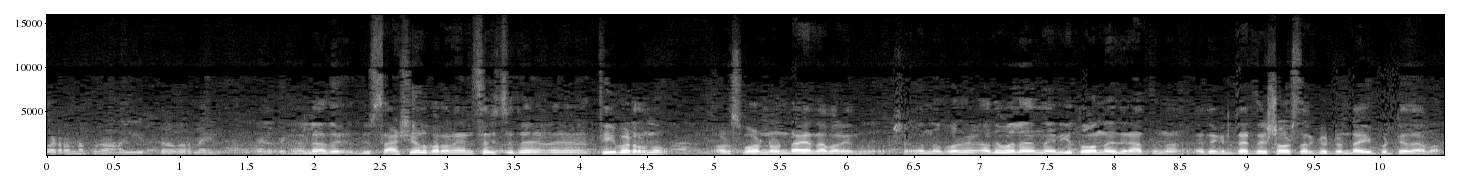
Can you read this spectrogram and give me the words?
പടർന്നപ്പോഴാണ് ഈ ടവർ ലൈൻ നിലത്തേക്ക് അല്ല അത് ദുസാക്ഷികൾ പറഞ്ഞതനുസരിച്ചത് തീ പടർന്നു. അവിടെ സ്ഫോടനം ഉണ്ടായെന്നാ പറയുന്നത്. പക്ഷെ വന്നപ്പോൾ അതുപോലെ തന്നെ എനിക്ക് തോന്നുന്നത് ഇതിനകത്തുനിന്ന് ഏതെങ്കിലും തരത്തിൽ ഷോർട്ട് സർക്യൂട്ട് ഉണ്ടായി പൊട്ടിയതാവാം.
